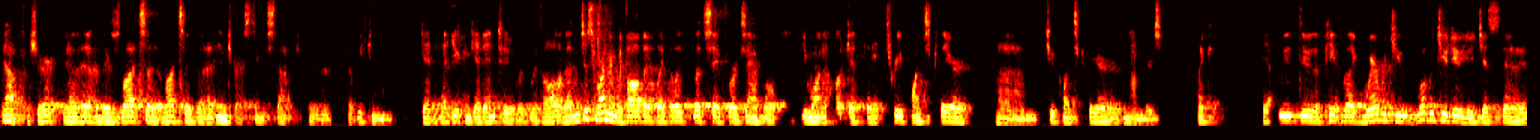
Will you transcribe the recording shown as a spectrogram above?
Yeah, for sure. Yeah, yeah, there's lots of lots of uh, interesting stuff uh, that we can get that you can get into with, with all of that. I'm just wondering with all the like, let, let's say for example, you want to look at the three points clear, um, two points clear numbers, like. Yeah. You do the P like where would you what would you do? You just uh,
